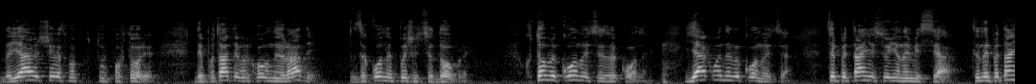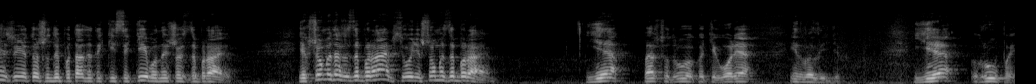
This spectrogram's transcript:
Да я ще раз повторюю: депутати Верховної Ради закони пишуться добре. Хто виконує ці закони? Як вони виконуються? Це питання сьогодні на місцях. Це не питання сьогодні, того, що депутати такі сякі, вони щось забирають. Якщо ми навіть забираємо сьогодні, що ми забираємо? Є перша, друга категорія інвалідів. Є групи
